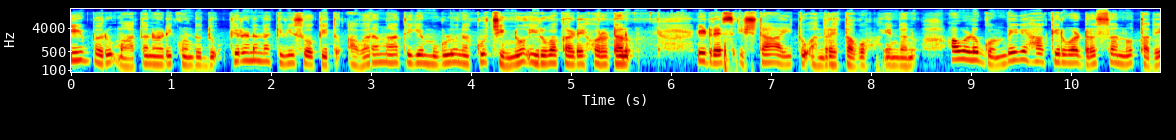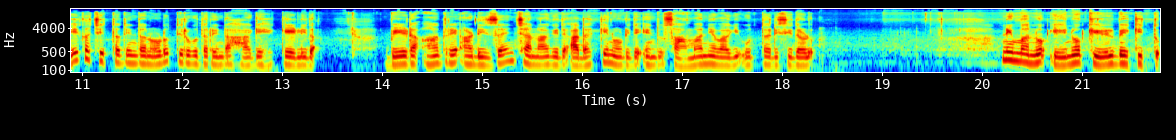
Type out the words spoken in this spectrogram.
ಇಬ್ಬರು ಮಾತನಾಡಿಕೊಂಡದ್ದು. ಕಿರಣನ ಕಿವಿ ಸೋಕಿತು. ಅವರ ಮಾತಿಗೆ ಮುಗುಳು ನಕ್ಕು ಚಿನ್ನು ಇರುವ ಕಡೆ ಹೊರಟನು. ಈ ಡ್ರೆಸ್ ಇಷ್ಟ ಆಯಿತು ಅಂದರೆ ತಗೋ ಎಂದನು. ಅವಳು ಗೊಂಬೆಗೆ ಹಾಕಿರುವ ಡ್ರೆಸ್ಸನ್ನು ತದೇಕ ಚಿತ್ತದಿಂದ ನೋಡುತ್ತಿರುವುದರಿಂದ ಹಾಗೆ ಕೇಳಿದ. ಬೇಡ, ಆದರೆ ಆ ಡಿಸೈನ್ ಚೆನ್ನಾಗಿದೆ, ಅದಕ್ಕೆ ನೋಡಿದೆ ಎಂದು ಸಾಮಾನ್ಯವಾಗಿ ಉತ್ತರಿಸಿದಳು. ನಿಮ್ಮನ್ನು ಏನೋ ಕೇಳಬೇಕಿತ್ತು.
